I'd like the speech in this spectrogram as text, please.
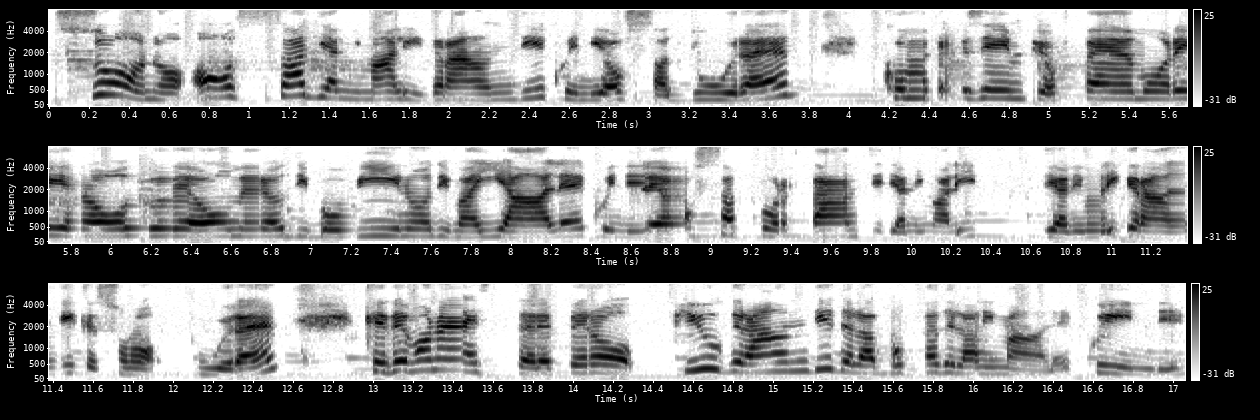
Sono ossa di animali grandi, quindi ossa dure, come per esempio femore, rotule, omero di bovino, di maiale, quindi le ossa portanti di animali di animali grandi che sono pure, che devono essere però più grandi della bocca dell'animale, quindi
